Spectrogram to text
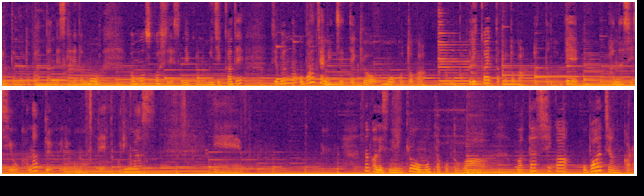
行ったことがあったんですけれども、まあ、もう少しですねこの身近で自分のおばあちゃんについて今日思うことがなんか振り返ったことがあったのでお話ししようかなというふうに思っております。えー、なんかですね今日思ったことは私がおばあちゃんから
